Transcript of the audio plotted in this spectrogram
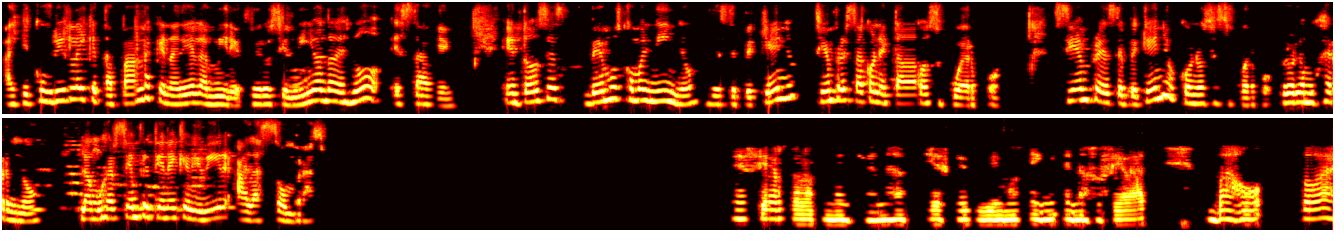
hay que cubrirla, hay que taparla, que nadie la mire, pero si el niño anda desnudo, está bien. Entonces vemos como el niño, desde pequeño, siempre está conectado con su cuerpo. Siempre desde pequeño conoce su cuerpo, pero la mujer no. La mujer siempre tiene que vivir a las sombras. Es cierto lo que mencionas, y es que vivimos en, en la sociedad bajo todas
